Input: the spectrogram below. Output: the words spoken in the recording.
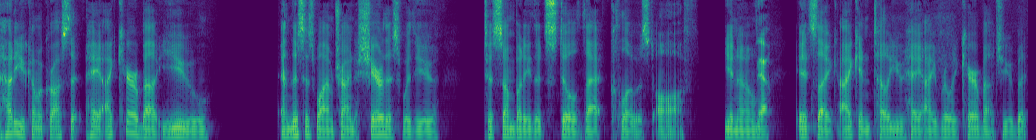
how do you come across that hey, I care about you and this is why I'm trying to share this with you to somebody that's still that closed off, you know? Yeah. It's like I can tell you, hey, I really care about you, but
